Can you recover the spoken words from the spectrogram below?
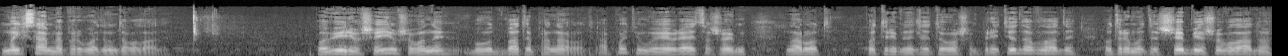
Ми їх самі приводимо до влади, повіривши їм, що вони будуть дбати про народ. А потім виявляється, що їм народ потрібен для того, щоб прийти до влади, отримати ще більшу владу,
